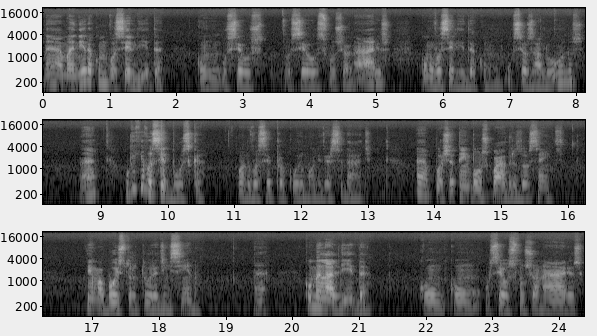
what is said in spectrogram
Né? A maneira como você lida com os seus, os seus funcionários, como você lida com os seus alunos, né? O que, que você busca quando você procura uma universidade? É, poxa, tem bons quadros docentes, tem uma boa estrutura de ensino, né? como ela lida com, com os seus funcionários,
